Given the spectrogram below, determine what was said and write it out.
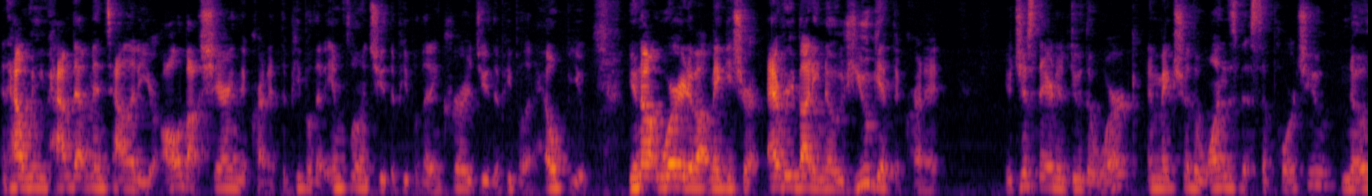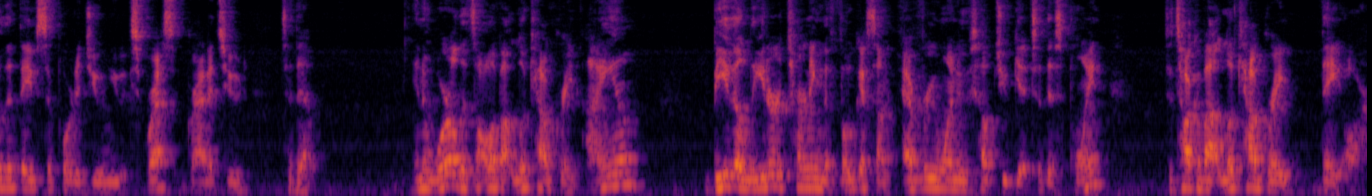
and how when you have that mentality you're all about sharing the credit the people that influence you the people that encourage you the people that help you. You're not worried about making sure everybody knows you get the credit. You're just there to do the work and make sure the ones that support you know that they've supported you and you express gratitude to them. In a world that's all about look how great i am be the leader turning the focus on everyone who's helped you get to this point to talk about look how great they are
